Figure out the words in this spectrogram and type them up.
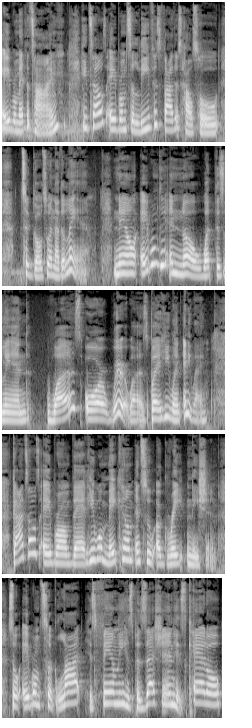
Abram at the time, he tells Abram to leave his father's household to go to another land. Now, Abram didn't know what this land was or where it was, but he went anyway. God tells Abram that he will make him into a great nation. So Abram took Lot, his family, his possession, his cattle,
